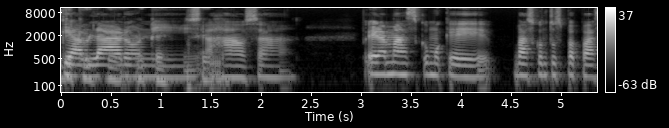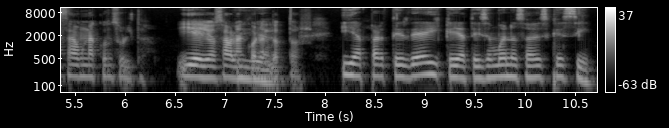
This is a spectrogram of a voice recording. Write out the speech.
que hablaron y, ajá, o sea, era más como que vas con tus papás a una consulta y ellos hablan con el doctor. Y a partir de ahí que ya te dicen, bueno, sabes que sí,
